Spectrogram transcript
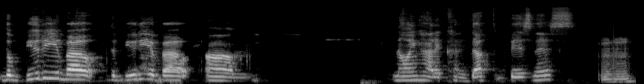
The beauty about the beauty about um knowing how to conduct business Mhm.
